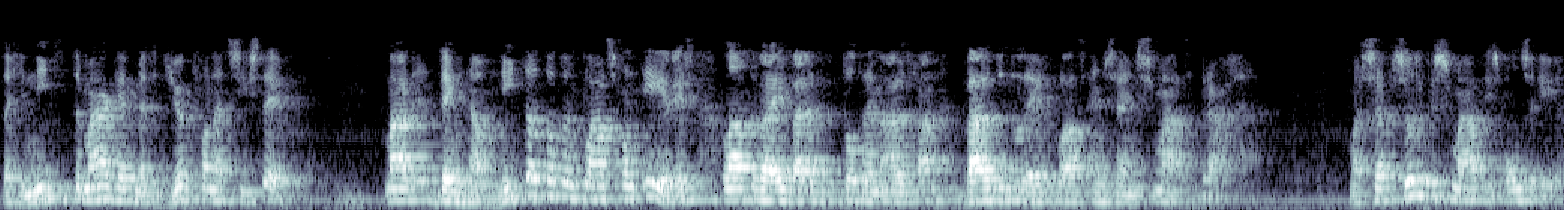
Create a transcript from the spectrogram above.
Dat je niet te maken hebt met het juk van het systeem. Maar denk nou niet dat dat een plaats van eer is. Laten wij buiten, tot hem uitgaan, buiten de legerplaats en zijn smaad dragen. Maar zulke smaad is onze eer.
